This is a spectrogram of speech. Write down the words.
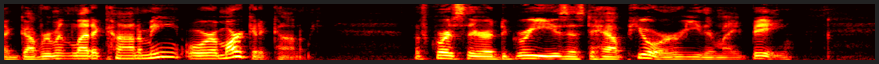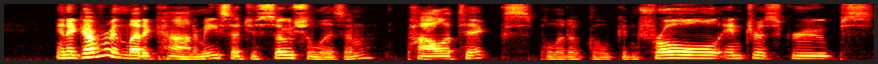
a government led economy or a market economy. Of course, there are degrees as to how pure either might be. In a government led economy, such as socialism, politics, political control, interest groups,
